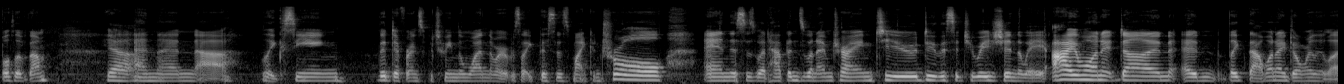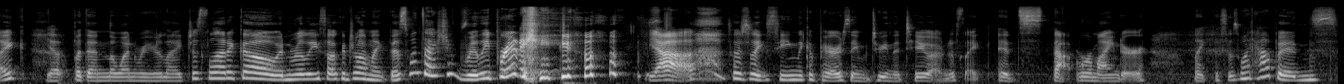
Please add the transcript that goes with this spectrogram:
both of them. Yeah. And then uh like seeing the difference between the one where it was like this is my control and this is what happens when I'm trying to do the situation the way I want it done and like that one I don't really like. Yep. But then the one where you're like just let it go and really self control I'm like this one's actually really pretty. yeah. so it's like seeing the comparison between the two I'm just like it's that reminder like this is what happens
